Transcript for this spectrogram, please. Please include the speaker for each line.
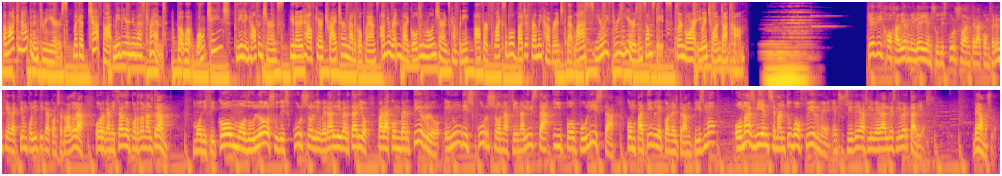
Speaker 1: A lot can happen in three years, like a chatbot may be your new best friend. But what won't change? Needing health insurance. United Healthcare Tri Term Medical Plans, underwritten by Golden Rule Insurance Company, offer flexible, budget friendly coverage that lasts nearly three years in some states. Learn more at uh1.com.
Speaker 2: ¿Qué dijo Javier Milei en su discurso ante la Conferencia de Acción Política Conservadora organizado por Donald Trump? Modificó, moduló su discurso liberal libertario para convertirlo en un discurso nacionalista y populista compatible con el trampismo? ¿O más bien se mantuvo firme en sus ideas liberales libertarias? Veámoslo.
